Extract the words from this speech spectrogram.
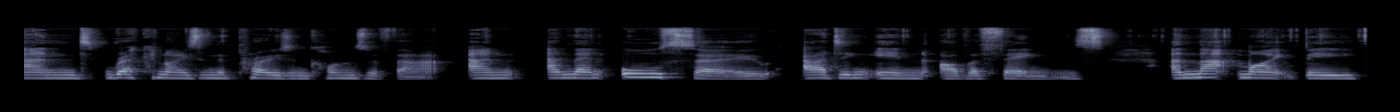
and recognizing the pros and cons of that. And and then also adding in other things. And that might be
